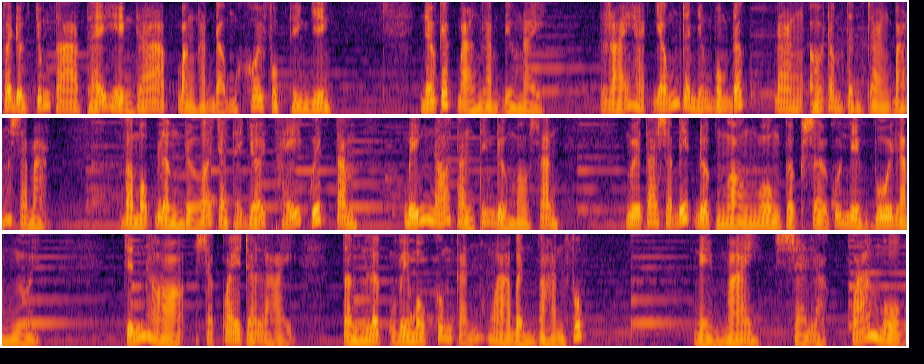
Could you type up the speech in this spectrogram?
phải được chúng ta thể hiện ra bằng hành động khôi phục thiên nhiên. Nếu các bạn làm điều này, rải hạt giống trên những vùng đất đang ở trong tình trạng bán sa mạc và một lần nữa cho thế giới thấy quyết tâm biến nó thành thiên đường màu xanh, người ta sẽ biết được ngọn nguồn thực sự của niềm vui làm người. Chính họ sẽ quay trở lại tận lực vì một khung cảnh hòa bình và hạnh phúc. Ngày mai sẽ là quá muộn.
